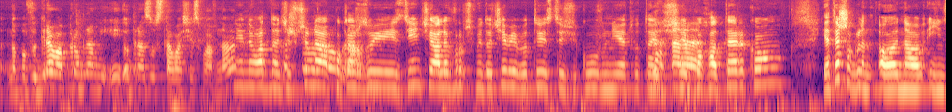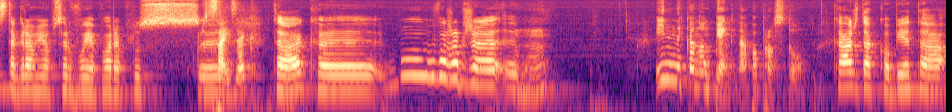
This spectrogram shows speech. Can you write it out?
y, no bo wygrała program i od razu stała się sławna. Nie no, ładna Też dziewczyna, pokazuje jej zdjęcie, ale wróćmy do Ciebie, bo Ty jesteś głównie tutaj dzisiaj bohaterką. Ja też ogląd- na Instagramie obserwuję parę plus... Plus e, Sajzek. Tak, e, bo uważam, że... e, Mhm. Inny kanon piękna, po prostu. każda kobieta,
